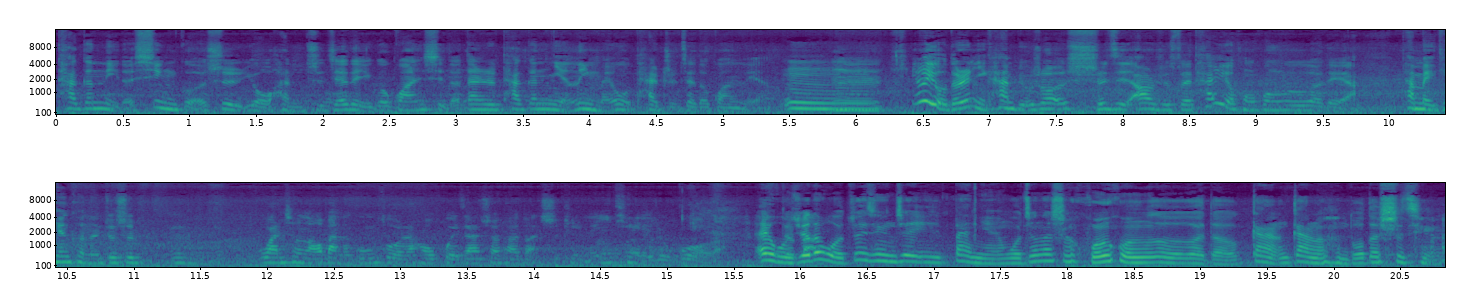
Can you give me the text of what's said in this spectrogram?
它跟你的性格是有很直接的一个关系的，但是它跟年龄没有太直接的关联。嗯嗯，因为有的人你看，比如说十几二十岁，他也浑浑噩噩的呀，他每天可能就是嗯。完成老板的工作，然后回家刷刷短视频，那一天也就过了。哎，我觉得我最近这一半年，我真的是浑浑噩噩的干干了很多的事情。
